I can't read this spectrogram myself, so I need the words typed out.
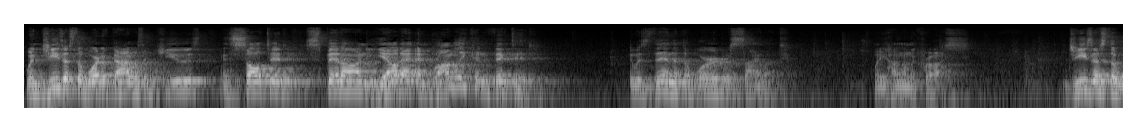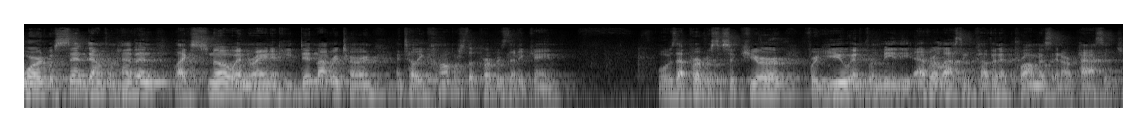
When Jesus, the Word of God, was accused, insulted, spit on, yelled at, and wrongly convicted, it was then that the Word was silent when he hung on the cross. Jesus, the Word, was sent down from heaven like snow and rain, and he did not return until he accomplished the purpose that he came. What was that purpose? To secure for you and for me the everlasting covenant promise in our passage.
